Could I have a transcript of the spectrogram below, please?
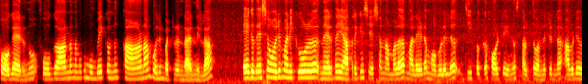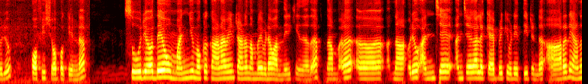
ഫോഗായിരുന്നു. ഫോഗ് കാരണം നമുക്ക് മുംബൈക്ക് ഒന്നും കാണാൻ പോലും പറ്റുന്നുണ്ടായിരുന്നില്ല. ഏകദേശം ഒരു മണിക്കൂർ നേരത്തെ യാത്രയ്ക്ക് ശേഷം നമ്മൾ മലയുടെ മുകളിൽ ജീപ്പൊക്കെ ഹോൾട്ട് ചെയ്യുന്ന സ്ഥലത്ത് വന്നിട്ടുണ്ട്. അവിടെ ഒരു കോഫി ഷോപ്പൊക്കെ ഉണ്ട്. സൂര്യോദയവും മഞ്ഞും ഒക്കെ കാണാൻ വേണ്ടിയിട്ടാണ് നമ്മൾ ഇവിടെ വന്നിരിക്കുന്നത്. നമ്മൾ ഒരു അഞ്ച് അഞ്ചേകാലൊക്കെ ആയപ്പോഴേക്കും ഇവിടെ എത്തിയിട്ടുണ്ട്. ആറരയാണ്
